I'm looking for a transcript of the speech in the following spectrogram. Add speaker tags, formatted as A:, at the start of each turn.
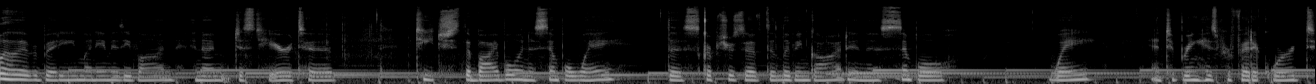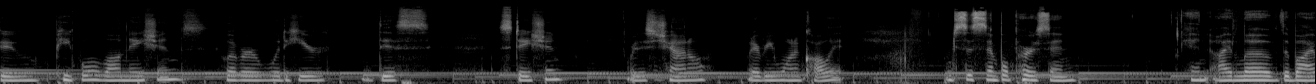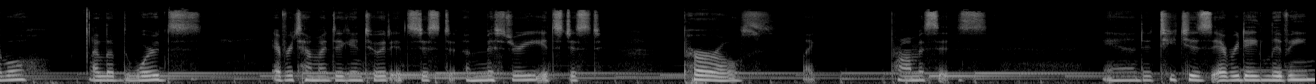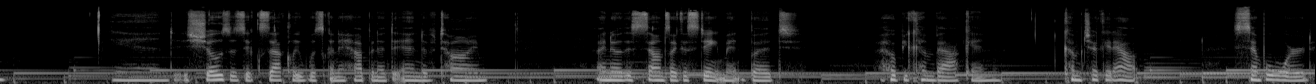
A: Hello, everybody. My name is Yvonne, and I'm just here to teach the Bible in a simple way, the scriptures of the living God in a simple way, and to bring His prophetic word to people of all nations, whoever would hear this station or this channel, whatever you want to call it. I'm just a simple person, and I love the Bible. I love the words. Every time I dig into it, it's just a mystery. It's just pearls, like promises. And it teaches everyday living and it shows us exactly what's going to happen at the end of time. I know this sounds like a statement, but I hope you come back and come check it out. Simple word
